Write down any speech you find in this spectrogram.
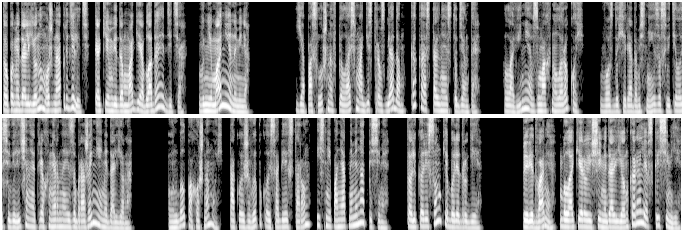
то по медальону можно определить, каким видом магии обладает дитя. Внимание на меня! Я послушно впилась в магистра взглядом, как и остальные студенты. Лавиния взмахнула рукой. В воздухе рядом с ней засветилось увеличенное трехмерное изображение медальона. Он был похож на мой, такой же выпуклый с обеих сторон и с непонятными надписями. Только рисунки были другие. Перед вами блокирующий медальон королевской семьи.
